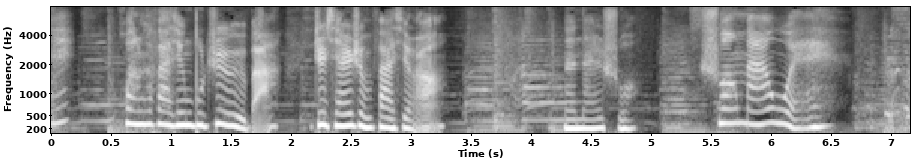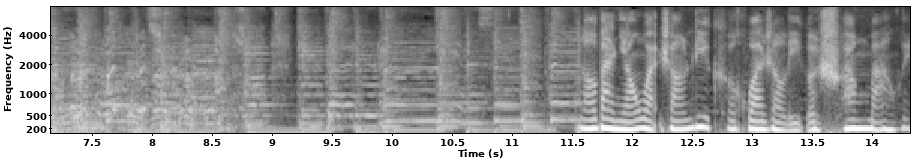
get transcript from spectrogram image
哎，换了个发型不至于吧？之前是什么发型啊？楠楠说：“双马尾。”老板娘晚上立刻换上了一个双马尾。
